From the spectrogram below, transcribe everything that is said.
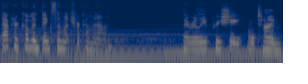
Dr. Comen, thanks so much for coming on. I really appreciate your time.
